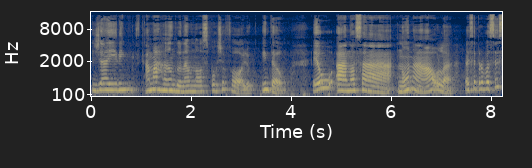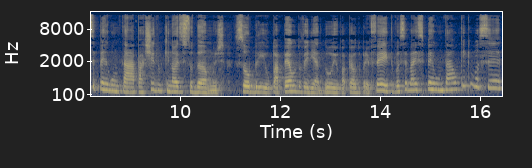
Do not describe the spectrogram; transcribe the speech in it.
já irem amarrando né, o nosso portfólio. Então, eu a nossa nona aula vai ser para você se perguntar a partir do que nós estudamos sobre o papel do vereador e o papel do prefeito, você vai se perguntar o que que você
